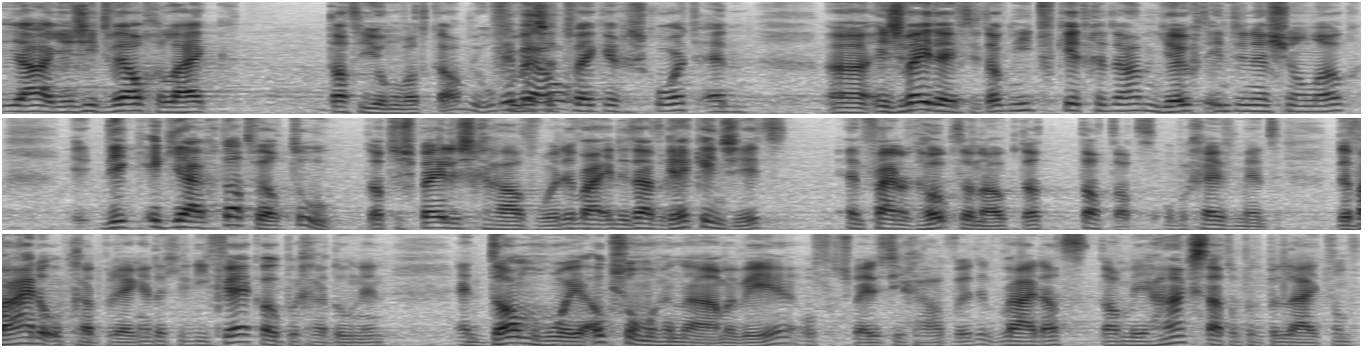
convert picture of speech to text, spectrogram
ja, je ziet wel gelijk dat die jongen wat kan. Die oefenwedstrijd twee keer gescoord. En eh, in Zweden heeft hij het ook niet verkeerd gedaan. Jeugd International ook. Ik, ik juich dat wel toe. Dat er spelers gehaald worden waar inderdaad rek in zit. En Feyenoord hoopt dan ook dat, dat dat op een gegeven moment de waarde op gaat brengen. Dat je die verkopen gaat doen. En, en dan hoor je ook sommige namen weer, of spelers die gehaald worden, waar dat dan weer haak staat op het beleid. Want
